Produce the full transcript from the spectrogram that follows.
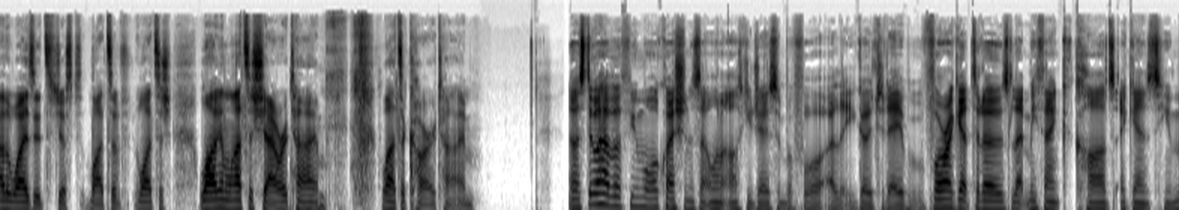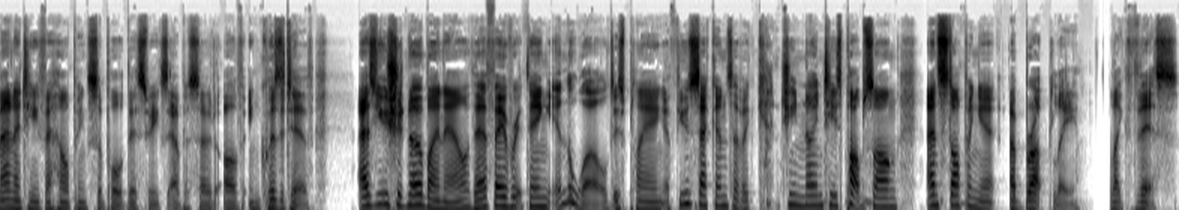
Otherwise, it's just lots of lots of sh- logging lots of shower time, lots of car time. Now, I still have a few more questions that I want to ask you, Jason, before I let you go today. But before I get to those, let me thank Cards Against Humanity for helping support this week's episode of Inquisitive. As you should know by now, their favorite thing in the world is playing a few seconds of a catchy 90s pop song and stopping it abruptly, like this.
